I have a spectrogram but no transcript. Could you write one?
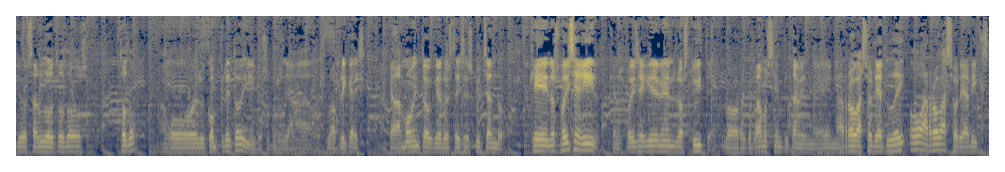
Yo saludo a todos, todo, hago el completo y vosotros ya os lo aplicáis a cada momento que lo estáis escuchando. Que nos podéis seguir, que nos podéis seguir en los Twitter, lo recordamos siempre también, en arroba Soria Today o arroba Soriarix.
